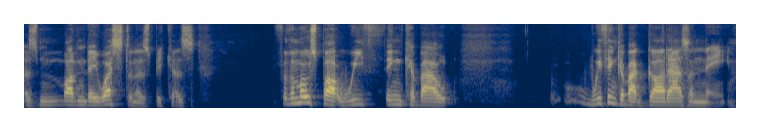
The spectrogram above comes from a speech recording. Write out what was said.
as modern day Westerners because, for the most part, we think about we think about God as a name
